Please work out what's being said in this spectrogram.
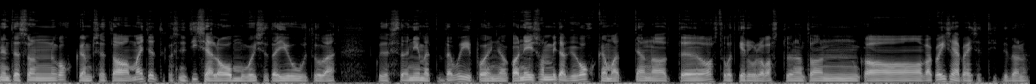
nendes on rohkem seda, ma ei tea, kas nüüd iseloomu või seda jõudu või kuidas seda nimetada võib, on ju, aga neis on midagi rohkemat ja nad äh, astuvadki elule vastu ja nad on ka väga isepäised tihtipeale.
